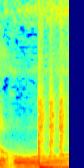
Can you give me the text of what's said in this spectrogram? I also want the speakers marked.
Speaker 1: a whore.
